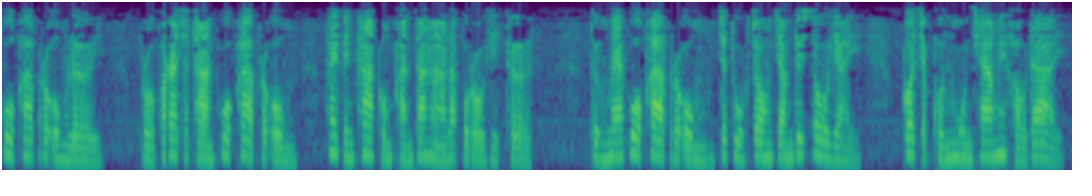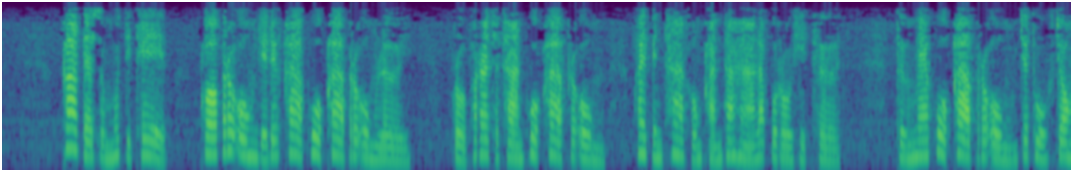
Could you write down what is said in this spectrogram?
พวกข้าพระองค์เลย โปรดพระราชทานพวกข้าพระองค์ ให้เป็นทาสของขันทหารและปุโรหิตเถิด ถึงแม้พวกข้าพระองค์จะถูกจองจำด้วยโซ่ใหญ่ ก็จะขนมูลช้างให้เขาได้ ข้าแต่สมมุติเทพ ขอพระองค์อย่าได้ฆ่าพวกข้าพระองค์เลย โปรดพระราชทานพวกข้าพระองค์ ให้เป็นทาสของขันทหาและปุโรหิตเถิด ถึงแม้พวกข้าพระองค์จะถูกจอง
